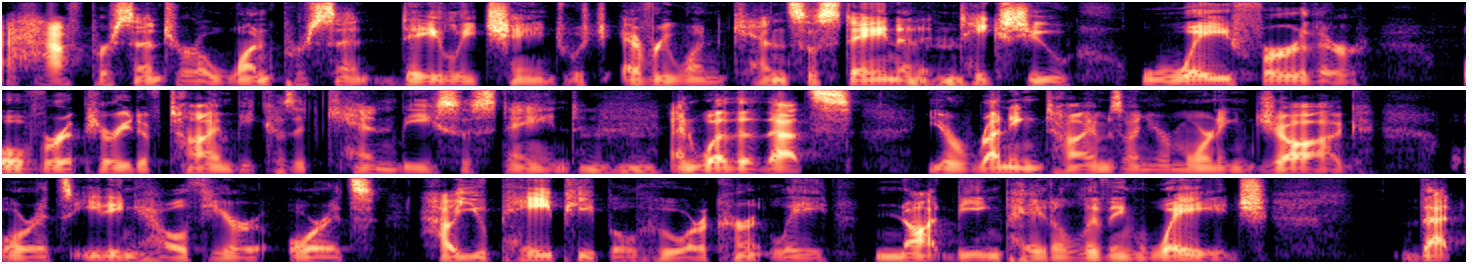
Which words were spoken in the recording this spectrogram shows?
a half percent or a 1% daily change, which everyone can sustain. And mm-hmm. it takes you way further over a period of time because it can be sustained. Mm-hmm. And whether that's your running times on your morning jog or it's eating healthier, or it's how you pay people who are currently not being paid a living wage. That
